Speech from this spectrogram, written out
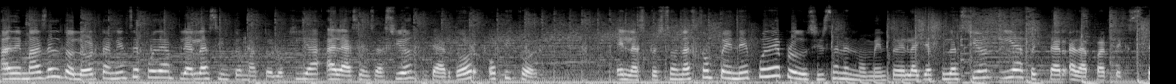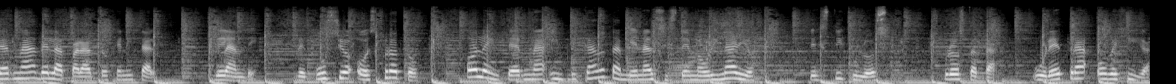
Además del dolor, también se puede ampliar la sintomatología a la sensación de ardor o picor. En las personas con pene puede producirse en el momento de la eyaculación y afectar a la parte externa del aparato genital, glande, prepucio o escroto, o la interna implicando también al sistema urinario, testículos, próstata, uretra o vejiga.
